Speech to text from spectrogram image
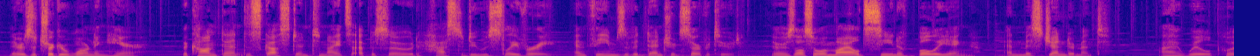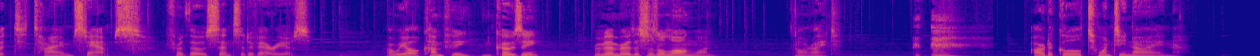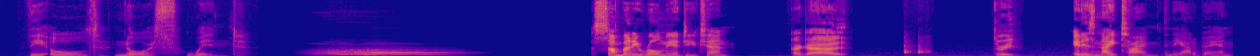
There is a trigger warning here. The content discussed in tonight's episode has to do with slavery and themes of indentured servitude. There is also a mild scene of bullying and misgenderment. I will put timestamps for those sensitive areas. Are we all comfy and cozy? Remember, this is a long one. All right. Article 29 The Old North Wind. Somebody roll me a d10. I got it. Three. It is nighttime in the Atabayan.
